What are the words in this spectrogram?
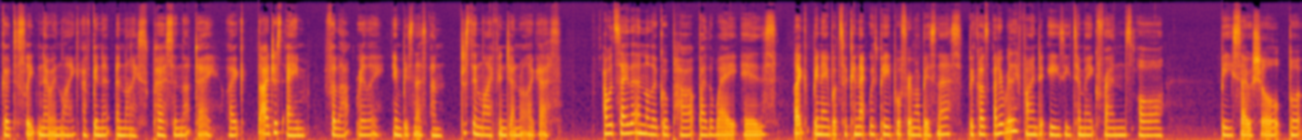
go to sleep knowing like I've been a, a nice person that day. Like I just aim for that really in business and just in life in general, I guess. I would say that another good part, by the way, is like being able to connect with people through my business because I don't really find it easy to make friends or be social, but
